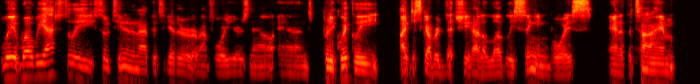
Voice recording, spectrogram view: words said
We well, we actually so Tina and I have been together around four years now, and pretty quickly I discovered that she had a lovely singing voice, and at the time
